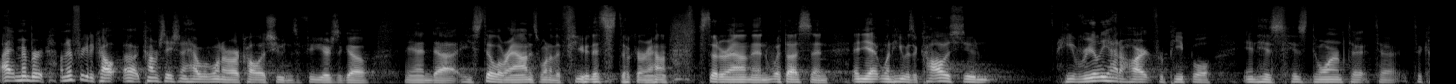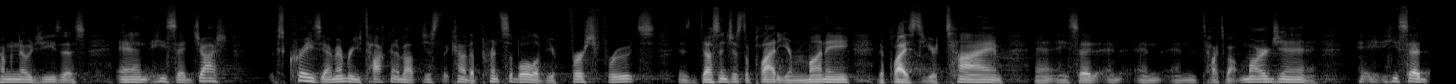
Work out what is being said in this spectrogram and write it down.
I remember, I'll never forget a uh, conversation I had with one of our college students a few years ago, and uh, he's still around. He's one of the few that stuck around, stood around and with us. And, and yet, when he was a college student, he really had a heart for people in his, his dorm to, to, to come to know Jesus. And he said, Josh, it was crazy. I remember you talking about just the kind of the principle of your first fruits. It doesn't just apply to your money, it applies to your time. And he said, and, and, and he talked about margin. He, he said,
